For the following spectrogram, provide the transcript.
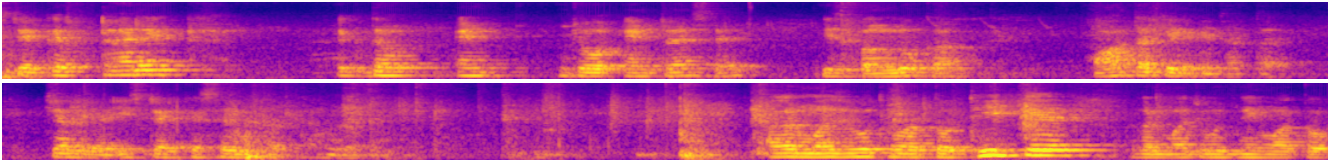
स्टेयर डायरेक्ट एकदम एंड जो एंट्रेंस है इस बंगलो का वहाँ तक ही लेके जाता है। चलिए इस स्टेयर से उतरते हम लोग। अगर मज़बूत हुआ तो ठीक है अगर मज़बूत नहीं हुआ तो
